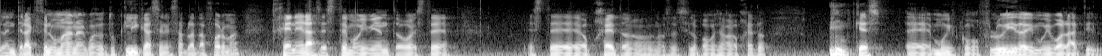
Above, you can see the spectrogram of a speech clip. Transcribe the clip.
la interacción humana, cuando tú clicas en esta plataforma, generas este movimiento o este, este objeto, ¿no? sé si lo podemos llamar objeto, que es eh, muy como fluido y muy volátil.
